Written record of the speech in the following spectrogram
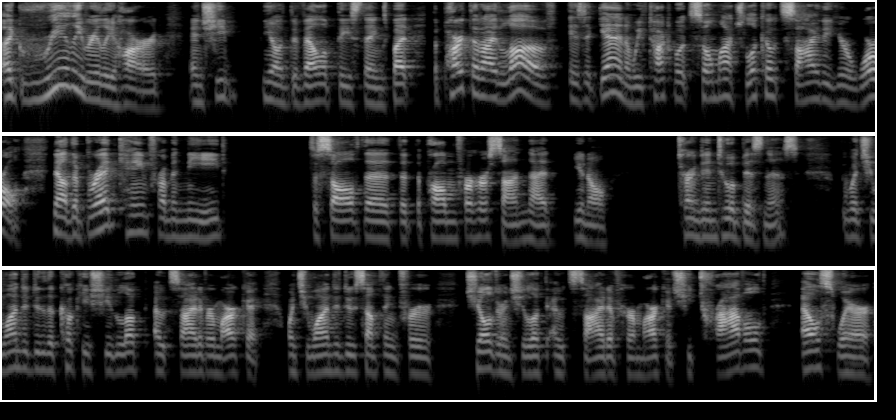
Like really, really hard. And she, you know, develop these things. But the part that I love is again, and we've talked about so much, look outside of your world. Now, the bread came from a need to solve the the, the problem for her son that, you know, turned into a business. When she wanted to do the cookies, she looked outside of her market. When she wanted to do something for children, she looked outside of her market. She traveled elsewhere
